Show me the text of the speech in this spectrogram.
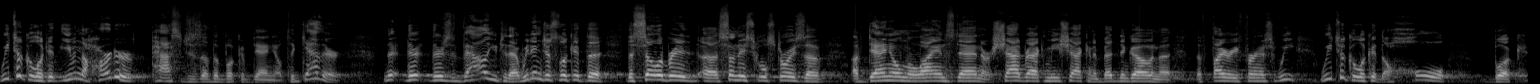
we took a look at even the harder passages of the book of Daniel together. There, there- there's value to that. We didn't just look at the, the celebrated uh, Sunday school stories of, of Daniel in the lion's den or Shadrach, Meshach, and Abednego in the, the fiery furnace. We, we took a look at the whole book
